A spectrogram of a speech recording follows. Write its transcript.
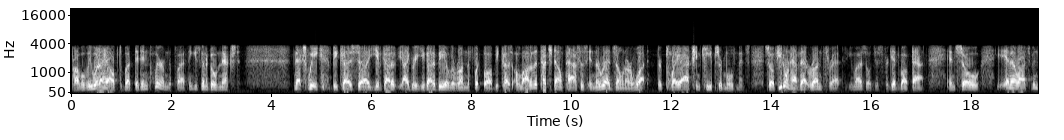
probably would have helped, but they didn't clear him to play. I think he's going to go next next week because uh, you've got to. I agree. You got to be able to run the football because a lot of the touchdown passes in the red zone are what they're play action keeps or movements. So if you don't have that run threat, you might as well just forget about that. And so, and a lot's been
